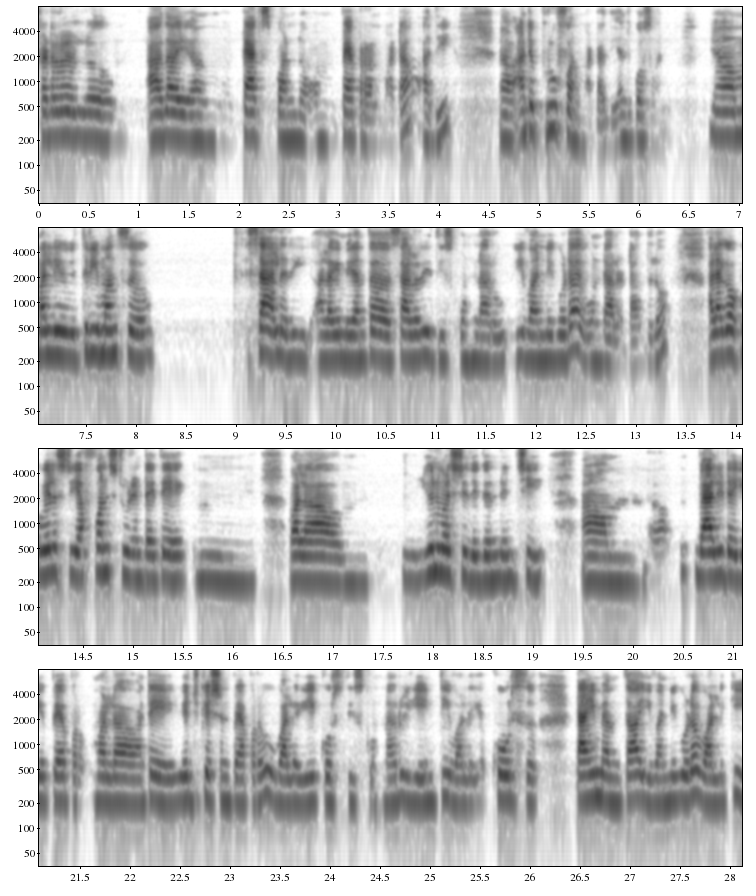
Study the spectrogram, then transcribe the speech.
ఫెడరల్ ఆదాయ ట్యాక్స్ పన్ను పేపర్ అనమాట అది. అంటే ప్రూఫ్ అనమాట అది అందుకోసం అని మళ్ళీ త్రీ మంత్స్ శాలరీ అలాగే మీరు ఎంత శాలరీ తీసుకుంటున్నారు ఇవన్నీ కూడా ఉండాలట అందులో. అలాగే ఒకవేళ ఎఫ్ వన్ స్టూడెంట్ అయితే వాళ్ళ యూనివర్సిటీ దగ్గర నుంచి వ్యాలిడ్ అయ్యే పేపర్ వాళ్ళ అంటే ఎడ్యుకేషన్ పేపర్ వాళ్ళు ఏ కోర్స్ తీసుకుంటున్నారు ఏంటి వాళ్ళ కోర్స్ టైం ఎంత ఇవన్నీ కూడా వాళ్ళకి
